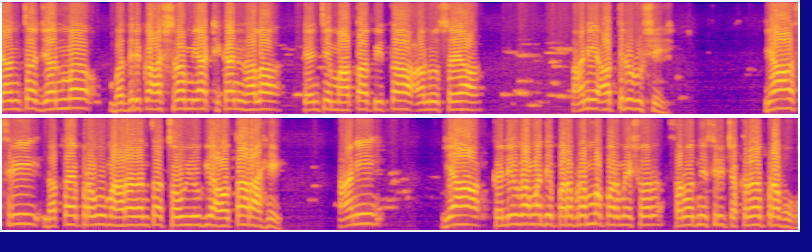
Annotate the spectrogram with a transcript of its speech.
त्यांचा जन्म बद्रिक आश्रम या ठिकाणी झाला. त्यांचे माता पिता अनुसया आणि अत्रि ऋषी या श्री दत्ताय प्रभू महाराजांचा चौयुगी अवतार आहे. आणि या कलियुगामध्ये परब्रह्म परमेश्वर सर्वज्ञ श्री चक्र प्रभू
